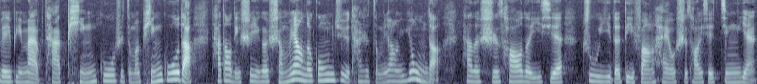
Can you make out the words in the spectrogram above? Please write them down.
VB-MAP 它评估是怎么评估的，它到底是一个什么样的工具，它是怎么样用的，它的实操的一些注意的地方，还有实操一些经验，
